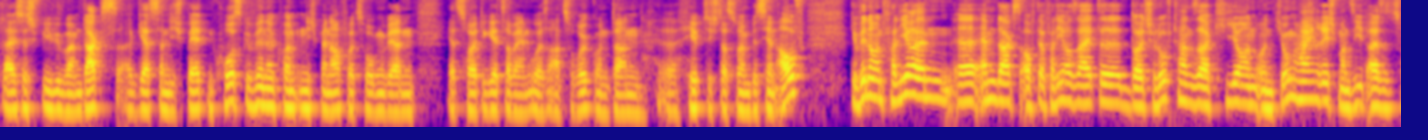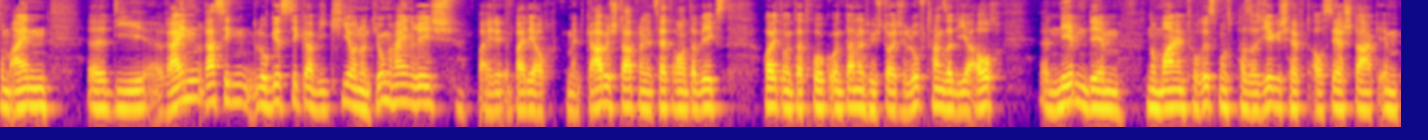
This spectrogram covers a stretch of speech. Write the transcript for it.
gleiches Spiel wie beim DAX. Gestern die späten Kursgewinne konnten nicht mehr nachvollzogen werden. Jetzt heute geht es aber in den USA zurück und dann äh, hebt sich das so ein bisschen auf. Gewinner und Verlierer im äh, MDAX auf der Verliererseite Deutsche Lufthansa, Kion und Jungheinrich. Man sieht also zum einen äh, die reinrassigen Logistiker wie Kion und Jungheinrich, bei, bei der auch mit Gabelstaplern etc. unterwegs, heute unter Druck und dann natürlich Deutsche Lufthansa, die ja auch äh, neben dem normalen Tourismus-Passagiergeschäft auch sehr stark im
